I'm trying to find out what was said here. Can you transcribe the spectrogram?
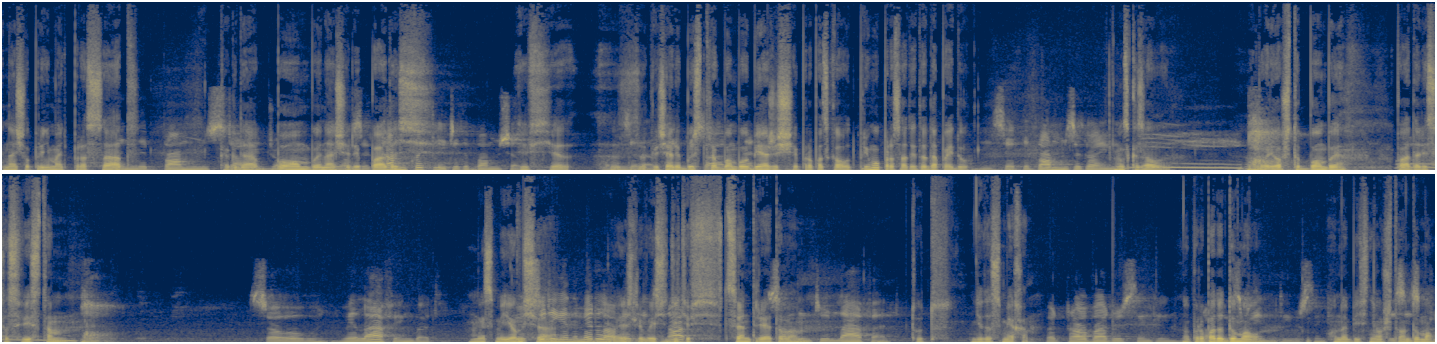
и начал принимать просад, когда бомбы начали падать, и все закричали быстро бомбоубежище. Пропад сказал, вот приму просад, и тогда пойду. Он сказал, говорил, что бомбы падали со свистом. Мы смеемся, но если вы сидите в центре этого, тут не до смеха. Но Прабхупада думал, он объяснил, что он думал,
